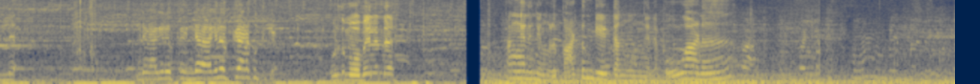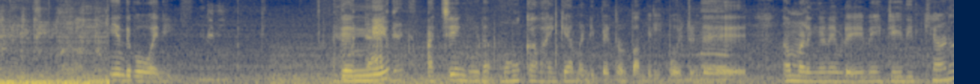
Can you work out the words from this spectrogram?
ഇല്ല. കുത്തിക്കാൻ അങ്ങനെ ഞങ്ങൾ പാട്ടും കേട്ട് അങ്ങനെ പോവാണ്. നീ എന്ത് പോവാ ഇനി? ഗംഗയും അച്ഛയും കൂടെ മോക്ക വാങ്ങിക്കാൻ വേണ്ടി പെട്രോൾ പമ്പിൽ പോയിട്ടുണ്ട്. നമ്മളിങ്ങനെ ഇവിടെ വെയിറ്റ് ചെയ്തിരിക്കുകയാണ്.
